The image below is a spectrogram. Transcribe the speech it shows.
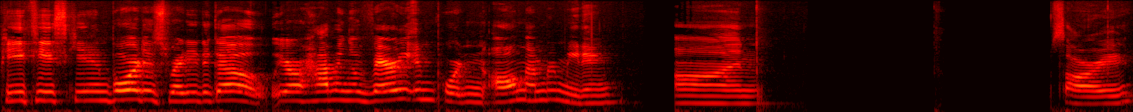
PT Ski and Board is ready to go. We are having a very important all member meeting on. Sorry.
